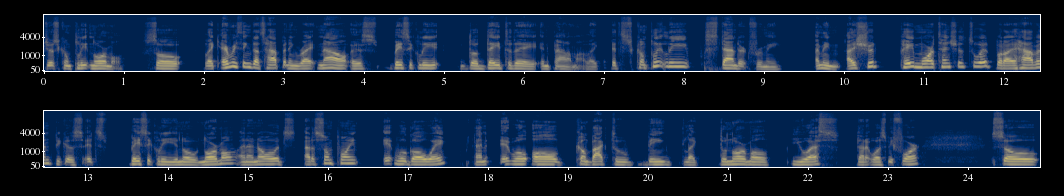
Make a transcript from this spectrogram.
just complete normal. So, like everything that's happening right now is basically the day to day in Panama. Like it's completely standard for me. I mean, I should pay more attention to it, but I haven't because it's basically, you know, normal. And I know it's at some point it will go away and it will all come back to being like the normal US that it was before. So,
